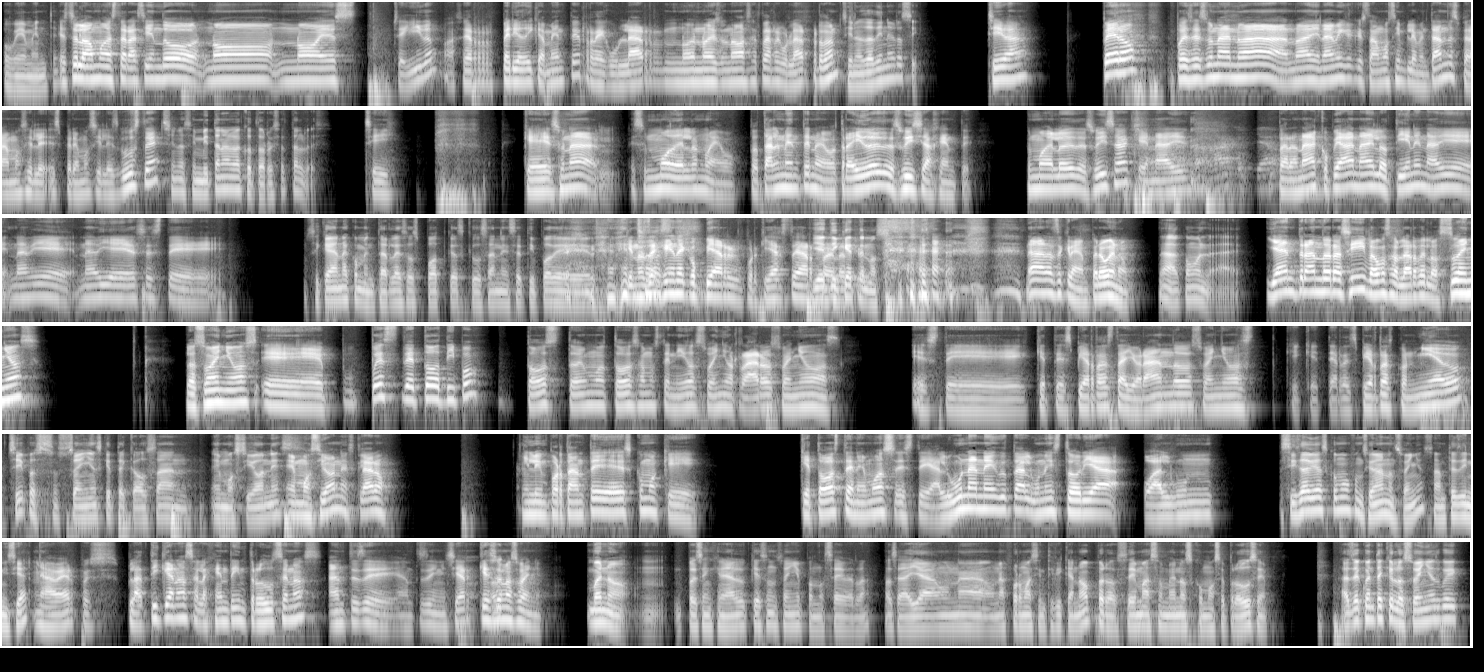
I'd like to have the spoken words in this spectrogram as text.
Obviamente. Esto lo vamos a estar haciendo, no, no es seguido, va a ser periódicamente, regular, no, no, es, no va a ser tan regular, perdón. Si nos da dinero, sí. Sí, va. Pero, pues es una nueva, nueva dinámica que estamos implementando, esperamos si le, esperemos si les guste. Si nos invitan a la cotorriza, tal vez. Sí. Que es una, es un modelo nuevo, totalmente nuevo, traído desde Suiza, gente. Un modelo desde Suiza que nadie, Para nada copiada, nadie lo tiene, nadie, nadie, nadie es este, Así que vayan a comentarle a esos podcasts que usan ese tipo de. que nos dejen de copiar porque ya estoy harto. Y etiquétenos. no, no se crean, pero bueno, Nada, ¿cómo la- ya entrando ahora sí, vamos a hablar de los sueños. Los sueños, eh, pu- pues de todo tipo. Todos, todos, hemos, todos hemos tenido sueños raros, sueños este, que te despiertas hasta llorando, sueños que, que te despiertas con miedo. Sí, pues sueños que te causan emociones. Emociones, claro. Y lo importante es como que, que todos tenemos este, alguna anécdota, alguna historia o algún... ¿Sí sabías cómo funcionan los sueños antes de iniciar? A ver, pues platícanos a la gente, introdúcenos antes de, antes de iniciar. ¿Qué son los sueños? Bueno, mm, pues en general, ¿qué es un sueño? Pues no sé, ¿verdad? O sea, ya una, una forma científica no, pero sé más o menos cómo se produce. Haz de cuenta que los sueños, güey,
